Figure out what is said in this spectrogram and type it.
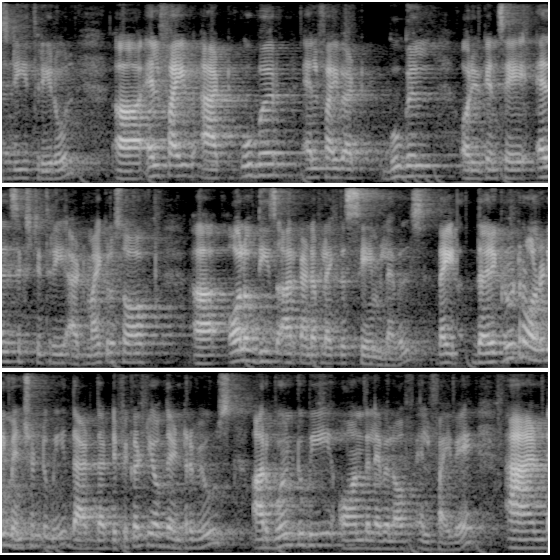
SD3 role. Uh, L5 at Uber, L5 at Google, or you can say L63 at Microsoft uh, all of these are kind of like the same levels right the recruiter already mentioned to me that the difficulty of the interviews are going to be on the level of l5a and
